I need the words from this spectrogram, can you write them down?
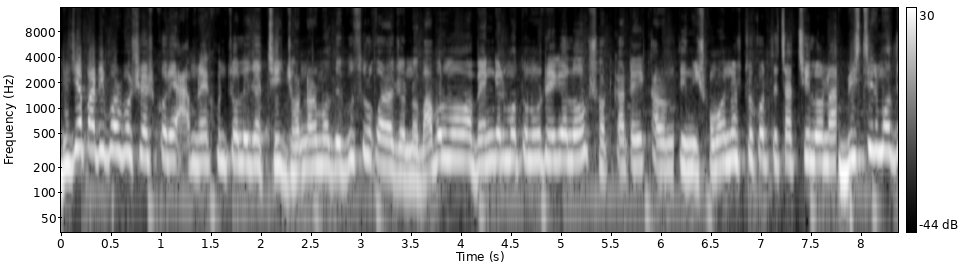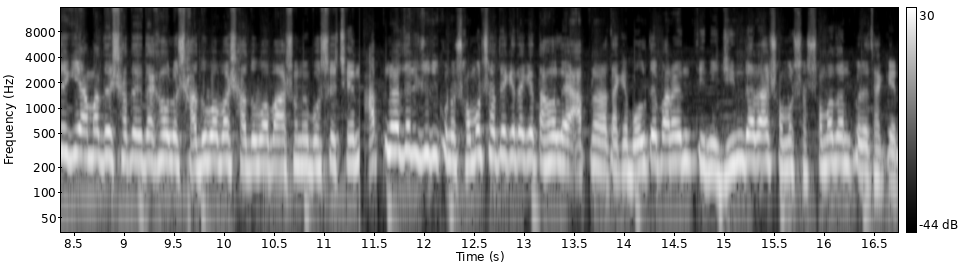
ডিজে পার্টি পর্ব শেষ করে আমরা এখন চলে যাচ্ছি ঝর্নার মধ্যে গোসল করার জন্য। বাবুল মামা ব্যাঙ্গের মতন উঠে গেল শর্টকাটে, কারণ তিনি সময় নষ্ট করতে চাচ্ছিল না। বৃষ্টির মধ্যে গিয়ে আমাদের সাথে দেখা হলো সাধু বাবা। সাধু বাবা আসনে বসেছেন। আপনাদের যদি কোনো সমস্যা থেকে থাকে, তাহলে আপনারা তাকে বলতে পারেন। তিনি জিন্দারা সমস্যার সমাধান করে থাকেন।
